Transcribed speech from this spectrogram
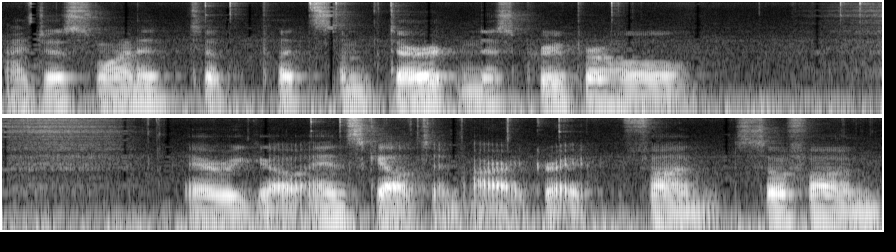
I just wanted to put some dirt in this creeper hole. There we go. And skeleton. Alright, great. Fun. So fun.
